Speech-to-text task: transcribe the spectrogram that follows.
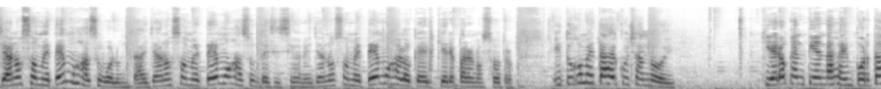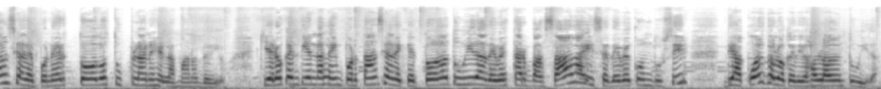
ya nos sometemos a su voluntad, ya nos sometemos a sus decisiones, ya nos sometemos a lo que Él quiere para nosotros. ¿Y tú cómo estás escuchando hoy? quiero que entiendas la importancia de poner todos tus planes en las manos de Dios. Quiero que entiendas la importancia de que toda tu vida debe estar basada y se debe conducir de acuerdo a lo que Dios ha hablado en tu vida.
